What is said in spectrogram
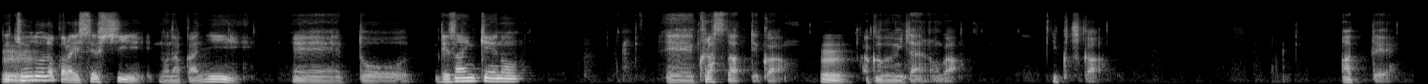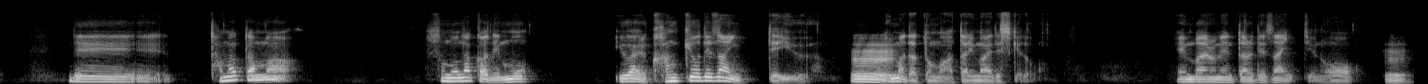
うんでちょうどだから SFC の中に、えーっと、デザイン系の、えークラスターっていうか、うん。学部みたいなのがいくつかあってでたまたまその中でもいわゆる環境デザインっていう、うん。今だともう当たり前ですけどエンバイロメンタルデザインっていうのを、うん。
